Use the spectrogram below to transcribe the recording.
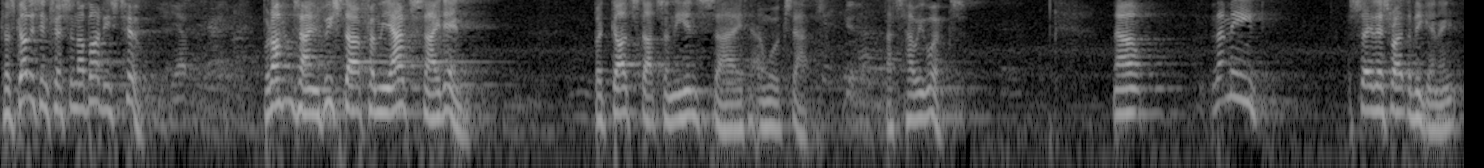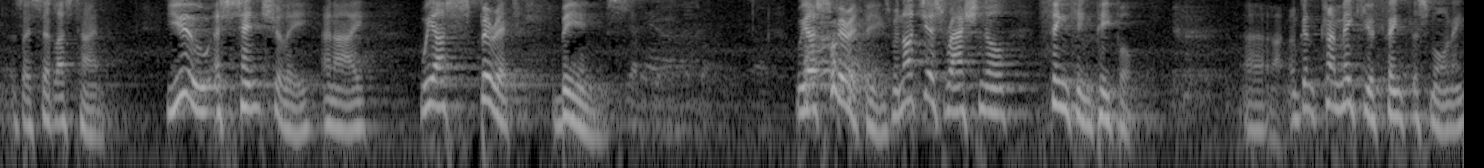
Because God is interested in our bodies too. But oftentimes we start from the outside in. But God starts on the inside and works out. That's how He works. Now, let me say this right at the beginning, as I said last time. You, essentially, and I, we are spirit beings. We are spirit beings. We're not just rational thinking people. Uh, I'm going to try and make you think this morning.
